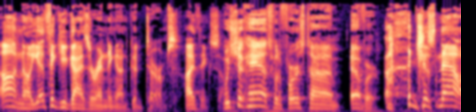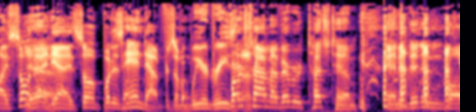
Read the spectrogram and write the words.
Oh no, yeah, I think you guys are ending on good terms. I think so. We shook hands for the first time ever. just now I saw Yeah. that. Yeah, I saw him put his hand out for some weird reason. First time I've ever touched him, and it didn't involve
